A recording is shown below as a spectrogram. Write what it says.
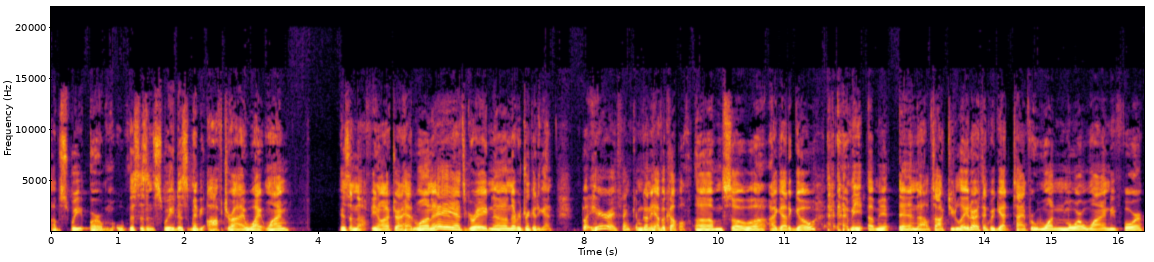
of sweet, or this isn't sweet. This is maybe off dry white wine is enough. You know, after I had one, hey, that's great. No, I'll never drink it again. But here, I think I'm going to have a couple. Um, so uh, I got to go. I mean, and I'll talk to you later. I think we got time for one more wine before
